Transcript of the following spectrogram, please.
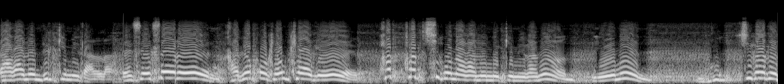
나가는 느낌이 달라. SXR은 가볍고 경쾌하게 팍팍 치고 나가는 느낌이라면, 얘는 묵직하게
